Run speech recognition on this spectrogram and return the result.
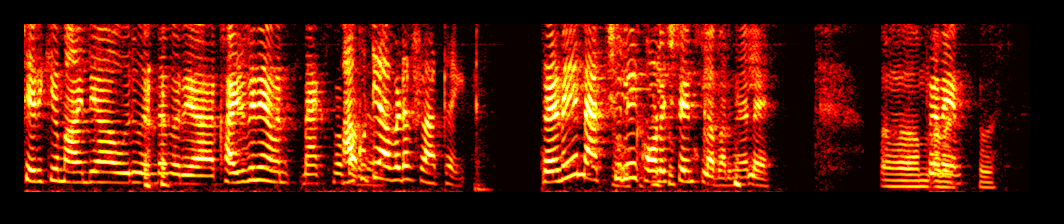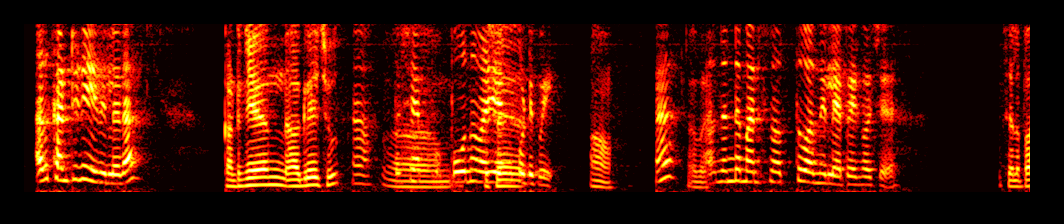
ശരിക്കും അതിന്റെ ആ ഒരു എന്താ പറയാ കഴിവിനെ അവൻ മാക്സിമം ആ കുട്ടി അവിടെ ഫ്ലാറ്റായി പ്രണയം ആക്ച്വലി കോളേജ് ടൈംസിലാ പറഞ്ഞത് അല്ലേ? പ്രണയം. അത്. കണ്ടിന്യൂ ചെയ്തില്ലടാ? കണ്ടിന്യൂ ചെയ്യാൻ ആഗ്രഹിച്ചു. പക്ഷെ പോകുന്ന വഴി പൊട്ടിപ്പോയി. അതെന്റെ മനസ്സിന് ഒത്തു വന്നില്ലേ പെങ്കോച്ച്? ചിലപ്പോ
